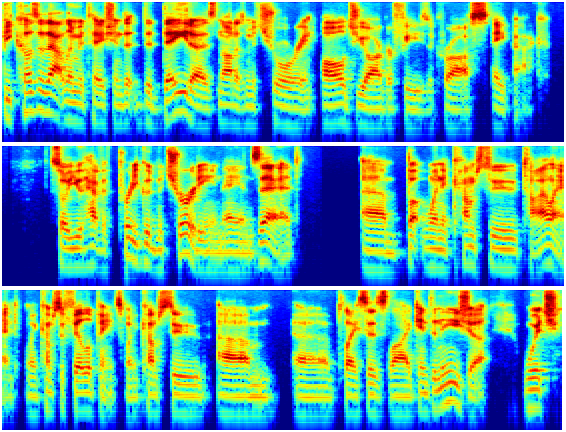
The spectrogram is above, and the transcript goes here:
because of that limitation, the, the data is not as mature in all geographies across APAC. So you have a pretty good maturity in ANZ, um, but when it comes to Thailand, when it comes to Philippines, when it comes to um, uh, places like Indonesia, which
